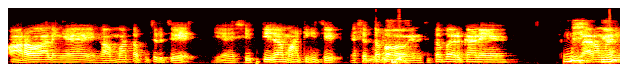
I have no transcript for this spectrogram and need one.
பரவாயில்லைங்க எங்க அம்மா தப்பிச்சிருச்சு. என் சித்தி தான் மாட்டிக்கிச்சு. என் சித்தப்பா என் சித்தப்பா இருக்கானே. வேற மாதிரி.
